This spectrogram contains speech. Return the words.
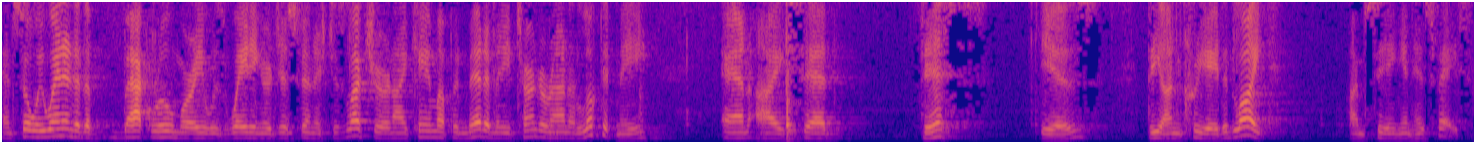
And so we went into the back room where he was waiting or just finished his lecture, and I came up and met him, and he turned around and looked at me, and I said, This is the uncreated light. I'm seeing in his face.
